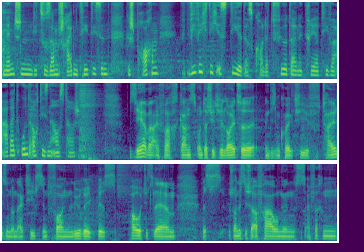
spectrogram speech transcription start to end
Menschen, die zusammen schreiben tätig sind, gesprochen. Wie wichtig ist dir das College für deine kreative Arbeit und auch diesen Austausch? Sehr, weil einfach ganz unterschiedliche Leute in diesem Kollektiv teil sind und aktiv sind, von Lyrik bis Poetry Slam bis journalistische Erfahrungen. Das ist einfach ein,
